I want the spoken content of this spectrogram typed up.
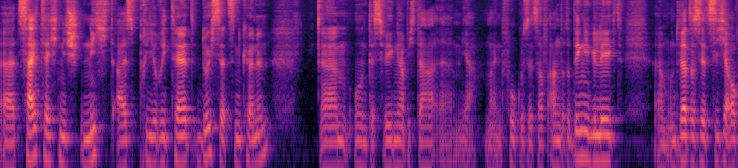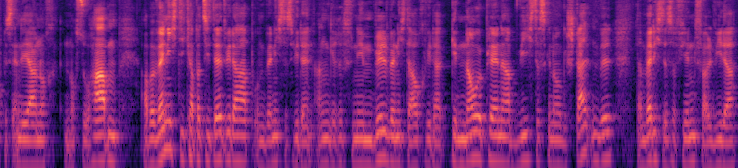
äh, zeittechnisch nicht als Priorität durchsetzen können. Ähm, und deswegen habe ich da ähm, ja, meinen Fokus jetzt auf andere Dinge gelegt ähm, und werde das jetzt sicher auch bis Ende Jahr noch, noch so haben. Aber wenn ich die Kapazität wieder habe und wenn ich das wieder in Angriff nehmen will, wenn ich da auch wieder genaue Pläne habe, wie ich das genau gestalten will, dann werde ich das auf jeden Fall wieder,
